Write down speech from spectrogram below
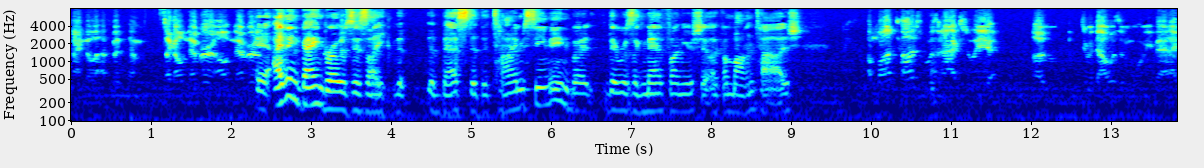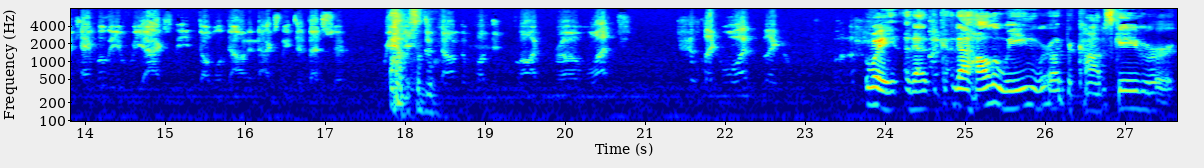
kind of laugh at them. Like I'll never, I'll never. Yeah, I think Bang Bros is like the the best at the time seeming, but there was like mad funnier shit, like a montage. A montage was actually, a, dude, that was a movie, man. I can't believe we actually doubled down and actually did that shit. We Absolutely. down the fucking block, bro. What? like what? Like. Wait, that that Halloween where like the cops came or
